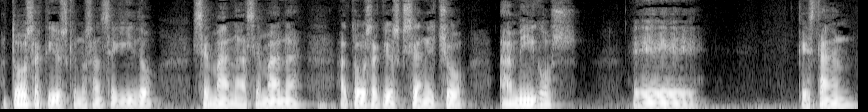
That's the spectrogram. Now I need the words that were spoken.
a todos aquellos que nos han seguido semana a semana, a todos aquellos que se han hecho amigos, eh, que, están,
